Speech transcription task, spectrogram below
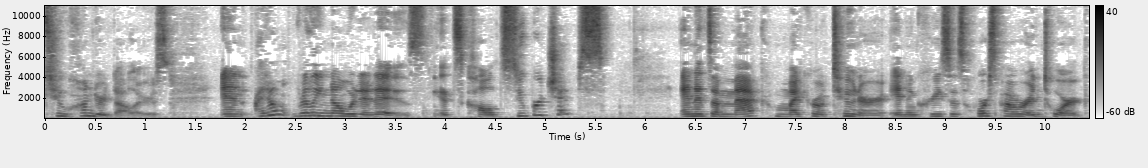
$200 and I don't really know what it is. It's called Super Chips and it's a Mac micro tuner. It increases horsepower and torque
